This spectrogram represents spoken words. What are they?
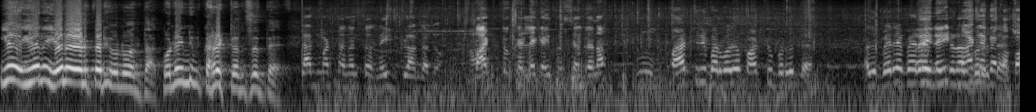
ಏ- ಏನು ಏನೋ ಹೇಳ್ತಾರೆ ಇವನು ಅಂತ? ಕೊನೆ ನಿಮ್ಗೆ ಕರೆಕ್ಟ್ ಅನ್ಸುತ್ತೆ. ಬ್ಲಾಗ್ ಮಾಡ್ತಾನಂತ ನೈಟ್ ಬ್ಲಾಗ್ ಅದು. ಪಾರ್ಟ್ ಟು ಕಡಲೆಕಾಯಿ ಬಸ್ ಅದನ್ನ ಪಾರ್ಟ್ ತ್ರೀ ಬರ್ಬೋದು ಪಾರ್ಟ್ ಟು ಬರುತ್ತೆ. ಅದು ಬೇರೆ ಬೇರೆ ನೈಟ್ ಮಾಡ್ಲೇಬೇಕಪ್ಪ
